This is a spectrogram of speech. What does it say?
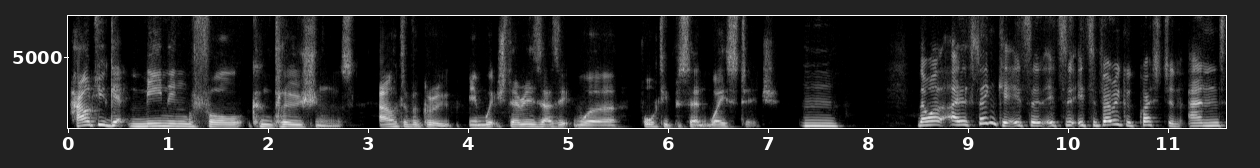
How do you get meaningful conclusions out of a group in which there is, as it were, 40% wastage? Mm. No, I think it's a it's a, it's a very good question, and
